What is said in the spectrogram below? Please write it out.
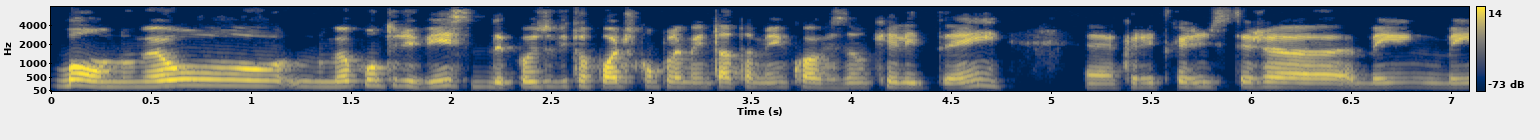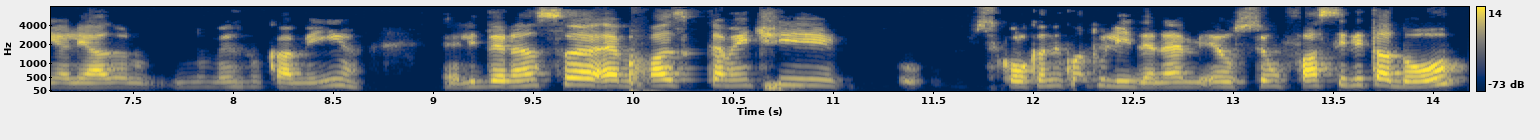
bom, no meu, no meu ponto de vista, depois o Vitor pode complementar também com a visão que ele tem. É, acredito que a gente esteja bem, bem alinhado no, no mesmo caminho. Liderança é basicamente se colocando enquanto líder, né? Eu ser um facilitador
